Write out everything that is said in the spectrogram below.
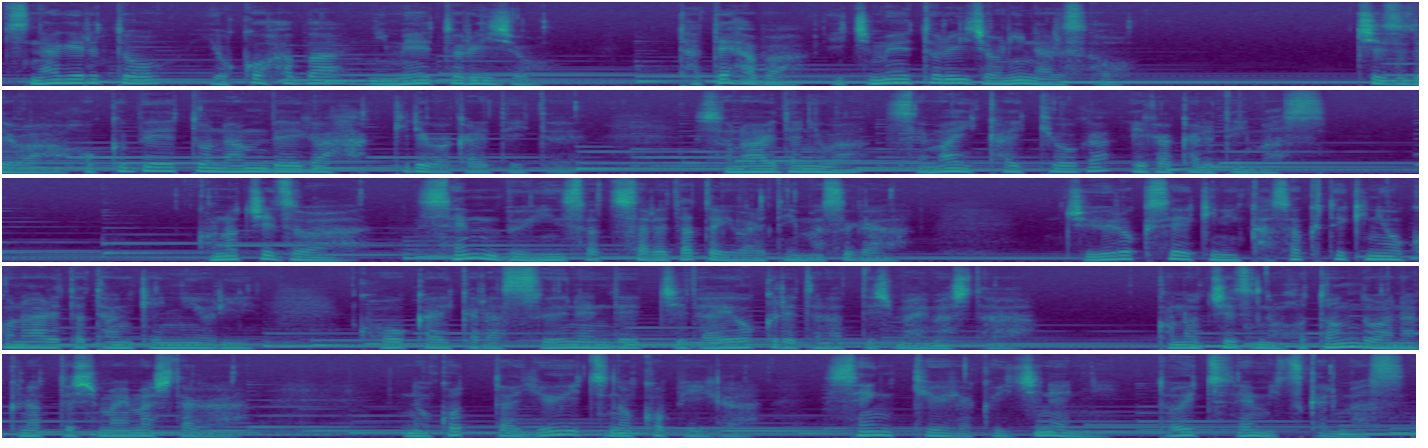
つなげると横幅2メートル以上。縦幅1メートル以上になるそう。地図では北米と南米がはっきり分かれていてその間には狭い海峡が描かれています。この地図は1000部印刷されたと言われていますが16世紀に加速的に行われた探検により公開から数年で時代遅れとなってしまいました。この地図のほとんどはなくなってしまいましたが残った唯一のコピーが1901年にドイツで見つかります。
